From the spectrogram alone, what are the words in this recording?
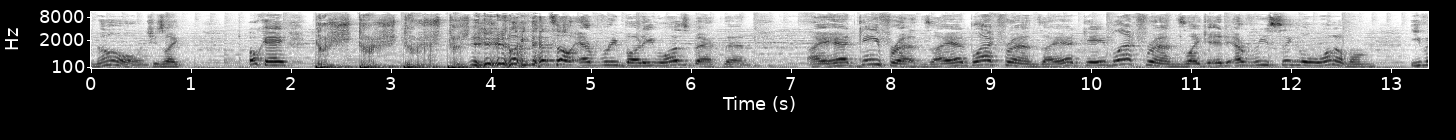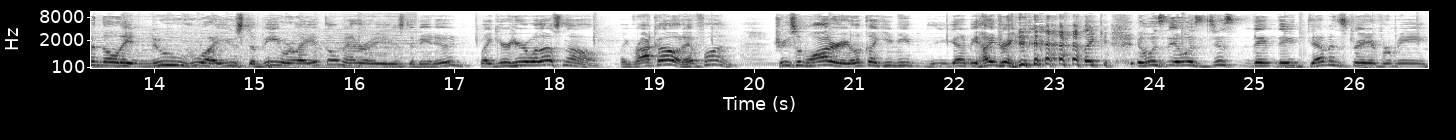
"No." And she's like, "Okay." like that's how everybody was back then. I had gay friends, I had black friends, I had gay black friends. Like in every single one of them, even though they knew who I used to be, were like, it don't matter who you used to be, dude. Like you're here with us now. Like rock out, have fun. Drink some water. You look like you need you gotta be hydrated. like it was it was just they they demonstrated for me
